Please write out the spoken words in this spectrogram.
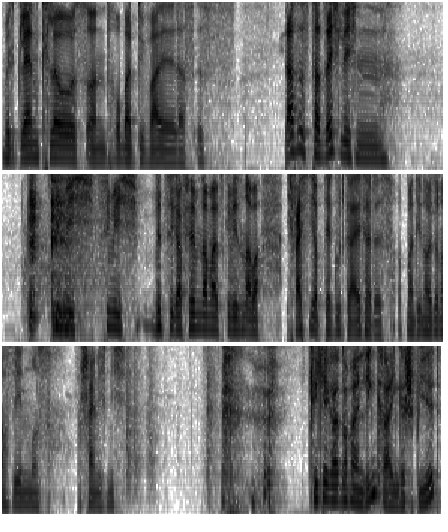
Mit Glenn Close und Robert Duval. Das ist. Das ist tatsächlich ein ziemlich, ziemlich witziger Film damals gewesen, aber ich weiß nicht, ob der gut gealtert ist, ob man den heute noch sehen muss. Wahrscheinlich nicht. Ich kriege hier gerade noch einen Link reingespielt.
